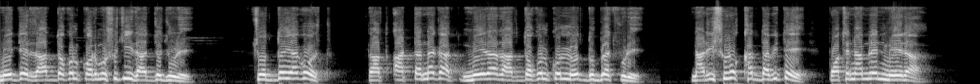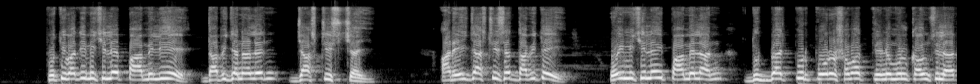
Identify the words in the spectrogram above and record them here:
মেয়েদের রাত দখল কর্মসূচি রাজ্য জুড়ে। চোদ্দই আগস্ট রাত আটটা নাগাদ মেয়েরা রাত দখল করল দুবরাজপুরে। নারী সুরক্ষার দাবিতে পথে নামলেন মেয়েরা। প্রতিবাদী মিছিলে পা মিলিয়ে দাবি জানালেন জাস্টিস চাই। আর এই জাস্টিসের দাবিতেই ওই মিছিলেই পা মেলান দুবরাজপুর পৌরসভার তৃণমূল কাউন্সিলর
